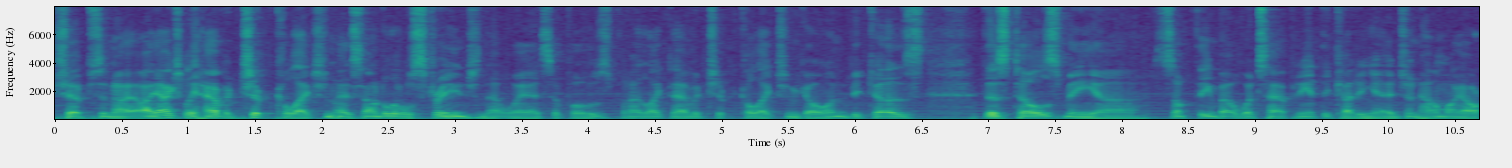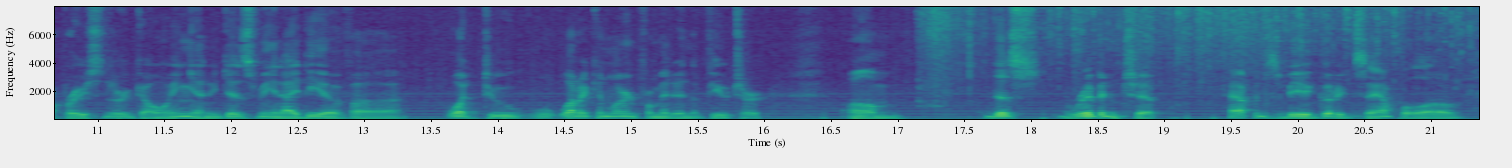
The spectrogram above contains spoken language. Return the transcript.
chips, and I, I, actually have a chip collection. I sound a little strange in that way, I suppose, but I like to have a chip collection going because this tells me uh, something about what's happening at the cutting edge and how my operations are going, and it gives me an idea of uh, what to what I can learn from it in the future. Um, this ribbon chip happens to be a good example of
